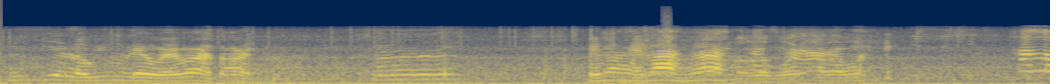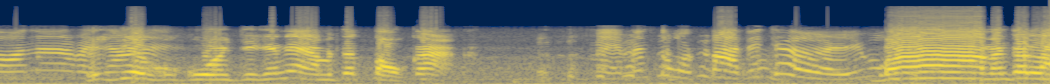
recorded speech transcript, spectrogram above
เฮ้ยเราวิ่งเร็วไว้ป่ะต้อยเฮ้ยเห็นป่ะเห็นป่ะเห็นป่ะเอาละเว้ยเอาละเว้ยถ้าล้อหน้าไปเฮ้ยได้เยี่ยกูกลัวจริงๆนะเนี่ยมันจะตกอะ แหมมันตูดปาดได้เฉยบ้า มันจะไหล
